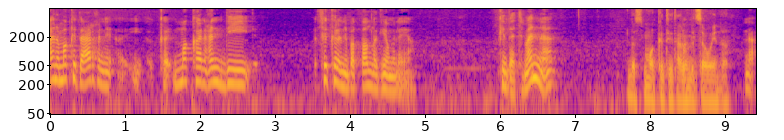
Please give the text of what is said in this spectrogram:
أنا ما كنت أعرف إني ما كان عندي فكرة إني بتطلق يوم من الأيام. كنت أتمنى. بس ما كنتي تعلم تسوينها لا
